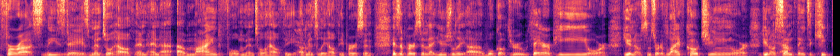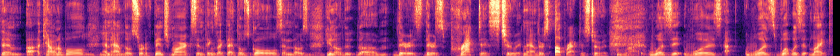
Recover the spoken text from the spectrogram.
for us these days, mental health and, and a, a mindful mental healthy, a mentally healthy person is a person that usually uh, will go through therapy or you know some sort of life coaching or you know something to keep them uh, accountable and Mm-hmm. have those sort of benchmarks and things like that, those goals and those Mm-hmm. you know the, the, um, there is there's practice to it now. There's a practice to it. Right. Was it was uh, was what was it like?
